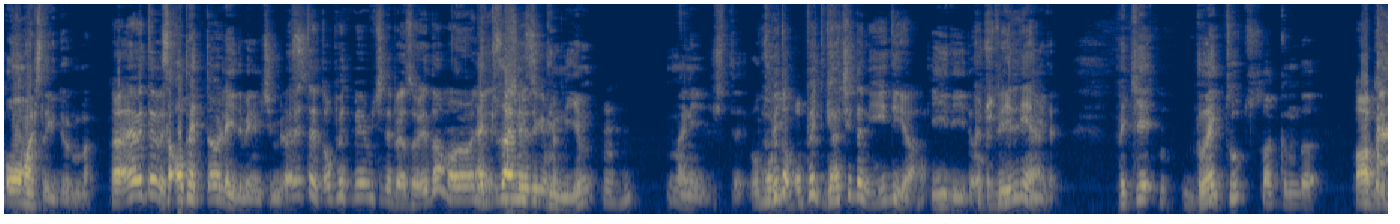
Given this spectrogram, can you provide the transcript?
o amaçla gidiyorum ben. ha, evet evet. Mesela Opet'te öyleydi benim için biraz. Evet evet Opet benim için de biraz öyleydi ama öyle Yani güzel şeyde müzik girmedi. dinleyeyim. Hı hı. Hani işte Bu oturayım. arada Opet gerçekten iyiydi ya. iyiydi iyiydi. Kötü Opet değildi yani. iyiydi. Peki Black Tooth hakkında Abi.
